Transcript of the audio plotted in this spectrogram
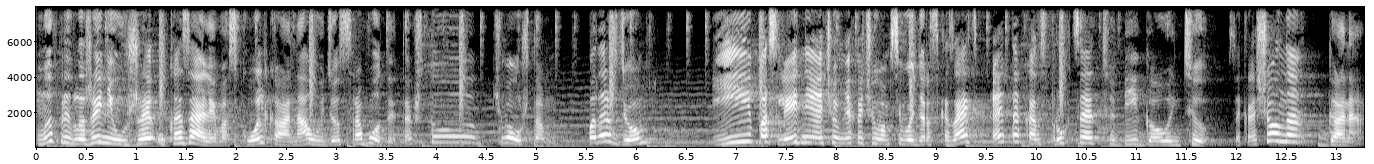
Мы в предложении уже указали, во сколько она уйдет с работы, так что чего уж там, подождем. И последнее, о чем я хочу вам сегодня рассказать, это конструкция to be going to, сокращенно gonna.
